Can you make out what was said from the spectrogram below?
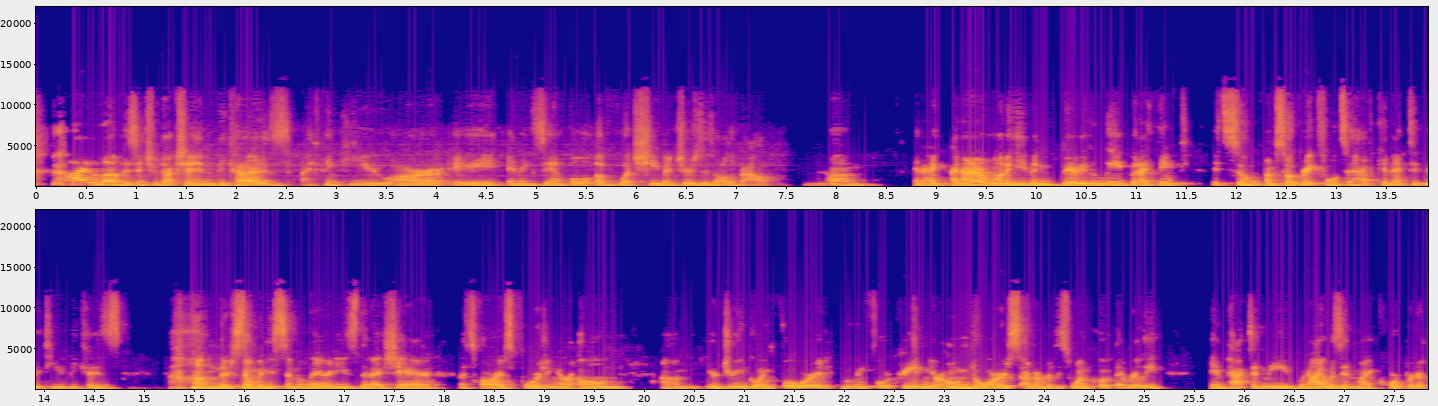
i love this introduction because i think you are a an example of what she ventures is all about mm. um, and i and i don't want to even bury the lead but i think it's so i'm so grateful to have connected with you because um, there's so many similarities that i share as far as forging your own um, your dream going forward, moving forward, creating your own doors. I remember this one quote that really impacted me when I was in my corporate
